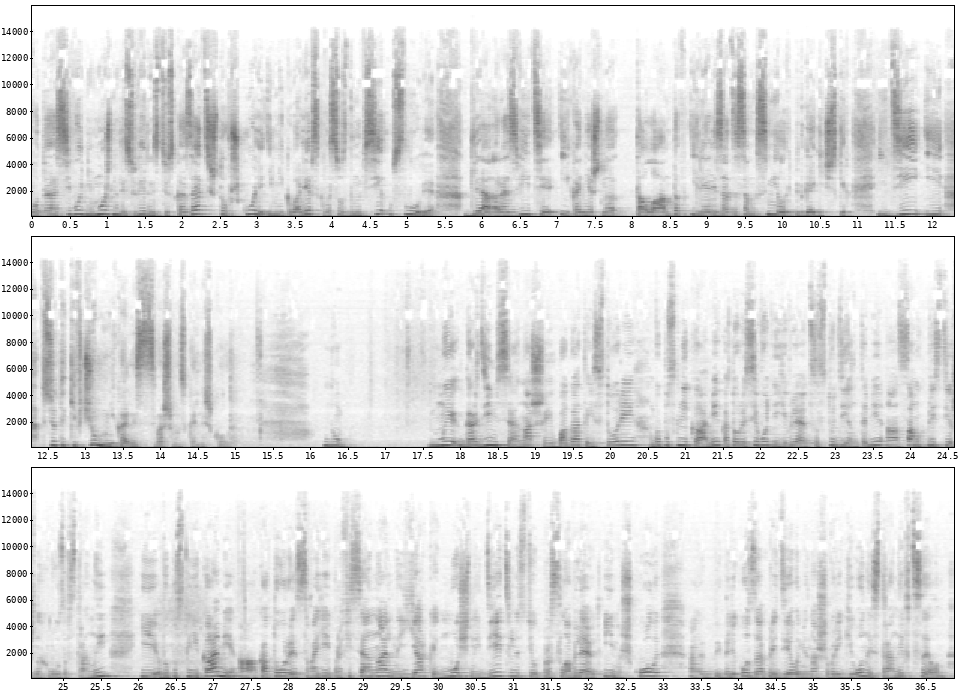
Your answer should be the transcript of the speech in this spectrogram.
Вот а сегодня можно ли с уверенностью сказать, что в школе имени Ковалевского созданы все условия для развития и, конечно, талантов и реализации самых смелых педагогических идей? И все-таки в чем уникальность вашей музыкальной школы? Ну, мы гордимся нашей богатой историей, выпускниками, которые сегодня являются студентами а, самых престижных вузов страны, и выпускниками, а, которые своей профессиональной, яркой, мощной деятельностью прославляют имя школы и далеко за пределами нашего региона и страны в целом.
